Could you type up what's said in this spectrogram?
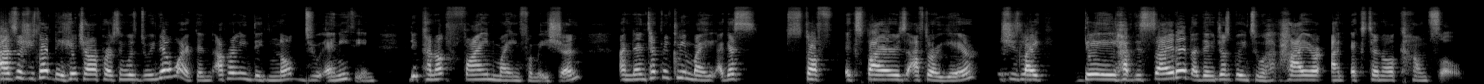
And so she thought the HR person was doing their work, and apparently did not do anything. They cannot find my information. And then technically, my, I guess, stuff expires after a year. She's like, they have decided that they're just going to hire an external counsel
